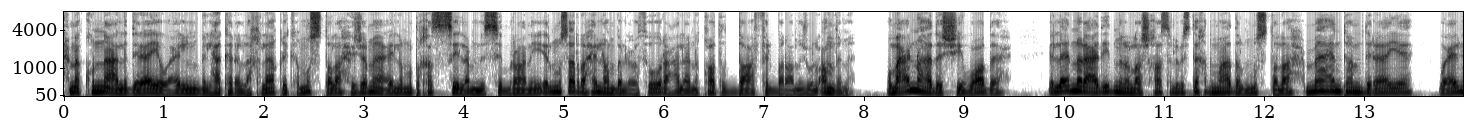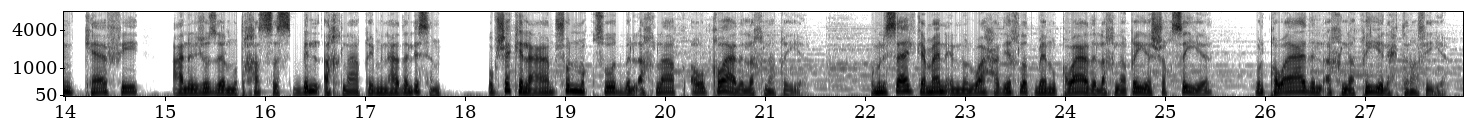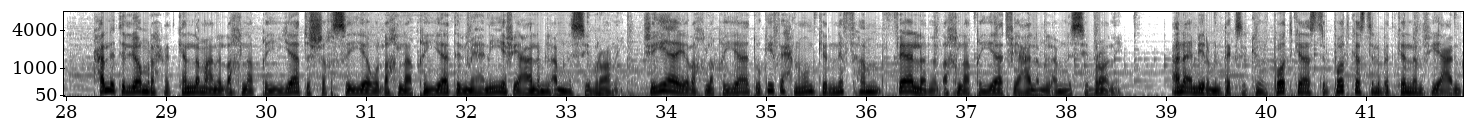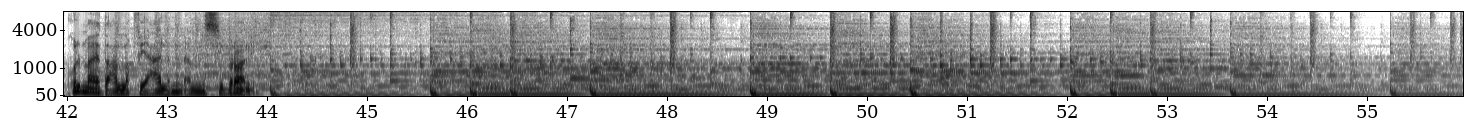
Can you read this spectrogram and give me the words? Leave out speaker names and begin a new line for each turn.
إحنا كنا على دراية وعلم بالهكر الأخلاقي كمصطلح جماعي لمتخصصي الأمن السيبراني المصرح لهم بالعثور على نقاط الضعف في البرامج والأنظمة. ومع أنه هذا الشيء واضح إلا أنه العديد من الأشخاص اللي بيستخدموا هذا المصطلح ما عندهم دراية وعلم كافي عن الجزء المتخصص بالأخلاقي من هذا الاسم. وبشكل عام شو المقصود بالأخلاق أو القواعد الأخلاقية؟ ومن السهل كمان أنه الواحد يخلط بين القواعد الأخلاقية الشخصية والقواعد الأخلاقية الاحترافية. حلقة اليوم رح نتكلم عن الأخلاقيات الشخصية والأخلاقيات المهنية في عالم الأمن السيبراني. شو هي هي الأخلاقيات وكيف إحنا ممكن نفهم فعلا الأخلاقيات في عالم الأمن السيبراني؟ أنا أمير من TechSecure Podcast البودكاست اللي بتكلم فيه عن كل ما يتعلق في عالم الأمن السيبراني.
